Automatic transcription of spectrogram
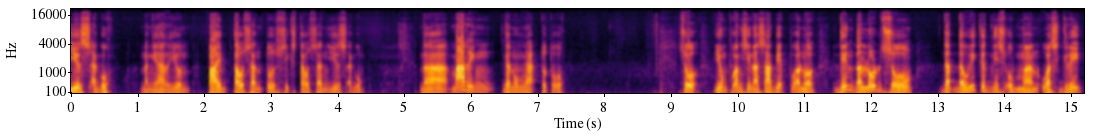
years ago nangyari yon 5,000 to 6,000 years ago na maaring ganun nga totoo so yung po ang sinasabi po ano then the Lord saw that the wickedness of man was great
